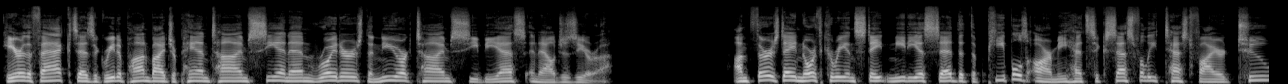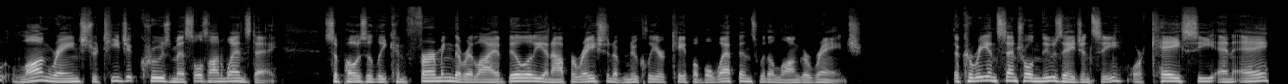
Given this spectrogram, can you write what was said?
Here are the facts as agreed upon by Japan Times, CNN, Reuters, the New York Times, CBS, and Al Jazeera. On Thursday, North Korean state media said that the People's Army had successfully test fired two long range strategic cruise missiles on Wednesday, supposedly confirming the reliability and operation of nuclear capable weapons with a longer range. The Korean Central News Agency, or KCNA,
